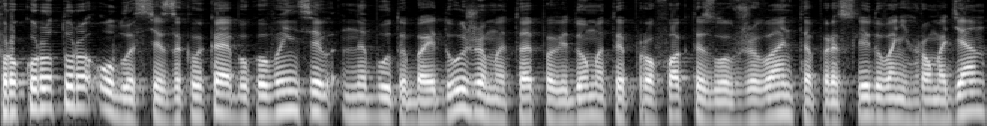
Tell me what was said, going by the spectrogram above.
Прокуратура області закликає буковинців не бути байдужими та повідомити про факти зловживань та переслідувань громадян,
